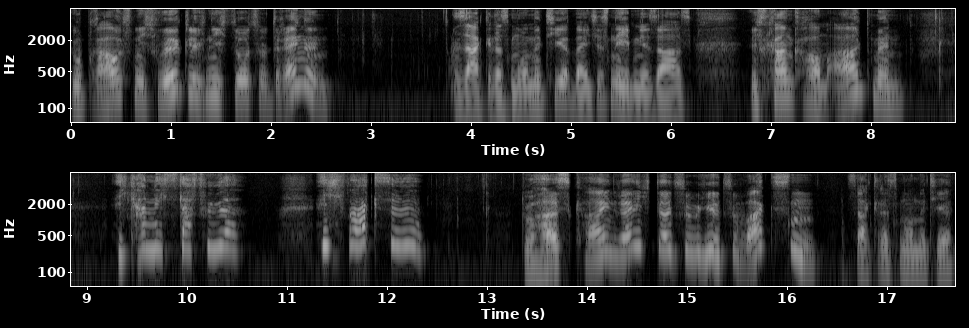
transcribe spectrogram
Du brauchst mich wirklich nicht so zu drängen, sagte das Murmeltier, welches neben mir saß. Ich kann kaum atmen. Ich kann nichts dafür. Ich wachse, Du hast kein Recht dazu, hier zu wachsen, sagte das Murmeltier.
